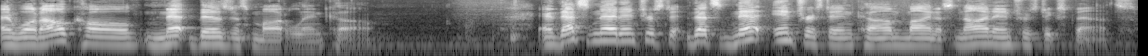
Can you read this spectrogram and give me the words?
and what I'll call net business model income. And that's net interest that's net interest income minus non-interest expense.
